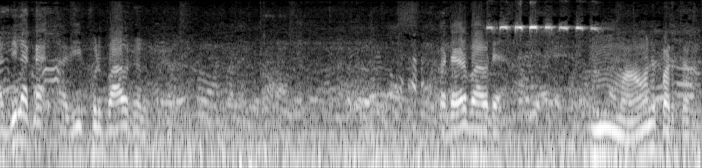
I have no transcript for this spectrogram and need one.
అది లెక్క అది ఇప్పుడు బాగుంటాను ఒక దగ్గర బాగుంటాయి మామూలు పడతారు.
